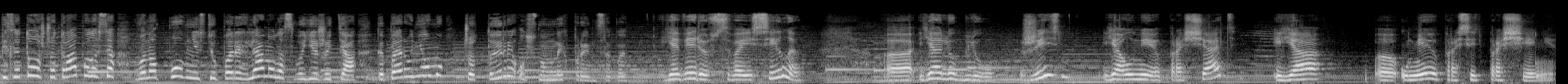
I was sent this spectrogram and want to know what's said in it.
Після того, що трапилося, вона повністю переглянула своє життя. Тепер у ньому чотири основних принципи. Я верю в свои силы, э, я люблю жизнь, я умею прощать, и я э, умею просить прощения.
